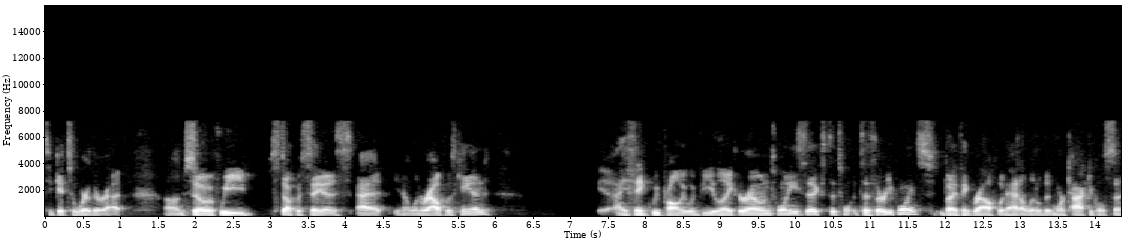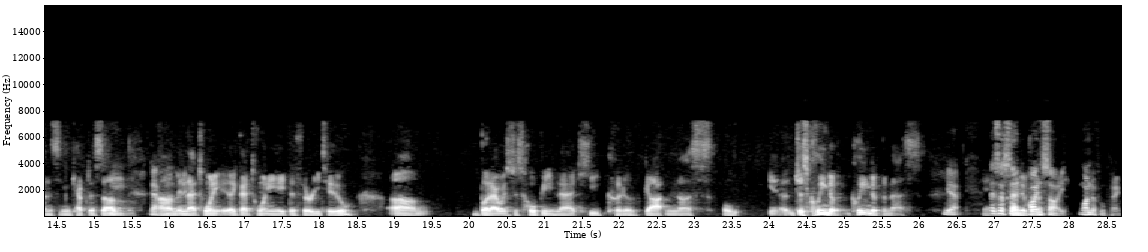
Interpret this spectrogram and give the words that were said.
to get to where they're at. Um, so if we stuck with Sellés at you know when Ralph was canned, I think we probably would be like around 26 to tw- to 30 points, but I think Ralph would have had a little bit more tactical sense and kept us up Mm, um, in that 20 like that 28 to 32. Um, but I was just hoping that he could have gotten us, you know, just cleaned up cleaned up the mess. Yeah. As I said, up the mess. hindsight, wonderful thing.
